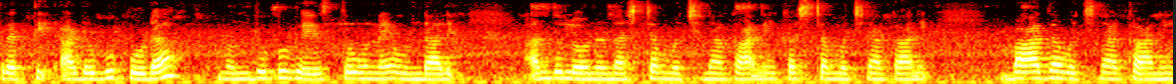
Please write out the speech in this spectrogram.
ప్రతి అడుగు కూడా ముందుకు వేస్తూనే ఉండాలి. అందులోనూ నష్టం వచ్చినా కానీ కష్టం వచ్చినా కానీ బాధ వచ్చినా కానీ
